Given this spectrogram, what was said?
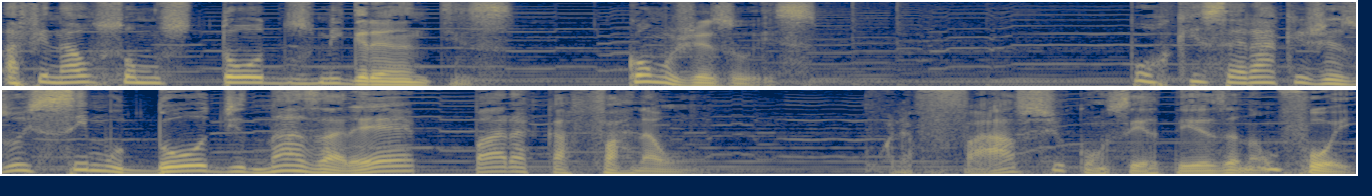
Afinal, somos todos migrantes, como Jesus. Por que será que Jesus se mudou de Nazaré para Cafarnaum? Olha, fácil com certeza não foi.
